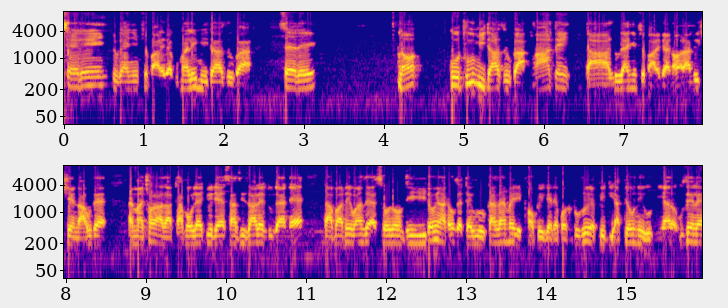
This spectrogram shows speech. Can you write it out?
10ရင်းလူတန်းချင်းဖြစ်ပါလေဗျကိုမန်လေးမိသားစုက10ရင်းနော်ကိုထူးမိသားစုက9တိန်း ဒါလူတိုင်းချင်းဖြစ်ပါလေဗျာနော်အဲ့ဒါလူရှင်လာဦးတဲ့အဲ့မှာ600လာဒါပုံလဲကျွေးတဲ့ဆန်စီစားလဲလူတိုင်းနဲ့ဒါပါတေးဝမ်းစက်အစိုးဆုံးဒီ330ကိုကန်ဆန်းမဲတွေဖောက်ပေးခဲ့တယ်ပေါ့သူတို့ရဲ့ PD အပြုံးတွေကိုမြင်ရတော့ဦးစင်းလဲ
